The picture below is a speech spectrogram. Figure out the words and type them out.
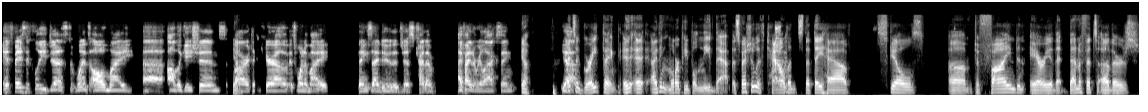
it's basically just once all my uh obligations yeah. are taken care of, it's one of my things I do to just kind of I find it relaxing. Yeah. Yeah. It's a great thing. It, it, I think more people need that, especially with talents that they have, skills, um, to find an area that benefits others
